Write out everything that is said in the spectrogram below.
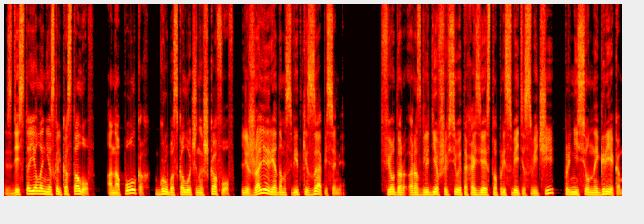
Здесь стояло несколько столов, а на полках, грубо сколоченных шкафов, лежали рядом свитки с записями. Федор, разглядевший все это хозяйство при свете свечи, принесенной греком,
